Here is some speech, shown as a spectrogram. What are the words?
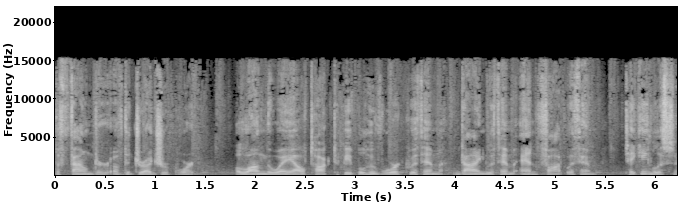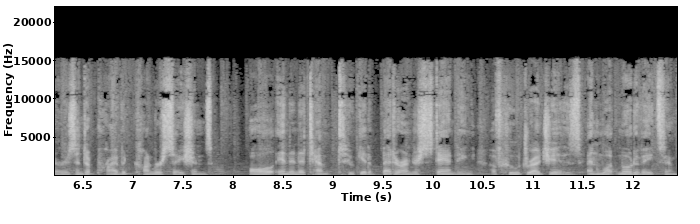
the founder of the Drudge Report. Along the way, I'll talk to people who've worked with him, dined with him, and fought with him, taking listeners into private conversations, all in an attempt to get a better understanding of who Drudge is and what motivates him.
